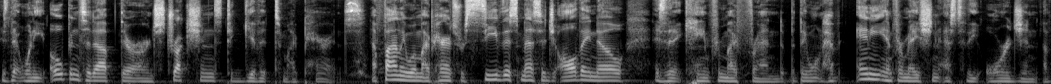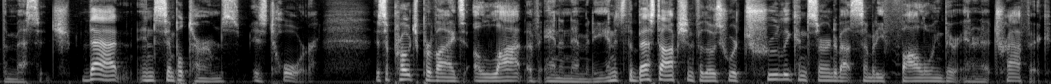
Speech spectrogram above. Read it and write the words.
is that when he opens it up, there are instructions to give it to my parents. Now, finally, when my parents receive this message, all they know is that it came from my friend, but they won't have any information as to the origin of the message. That, in simple terms, is Tor. This approach provides a lot of anonymity, and it's the best option for those who are truly concerned about somebody following their internet traffic.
